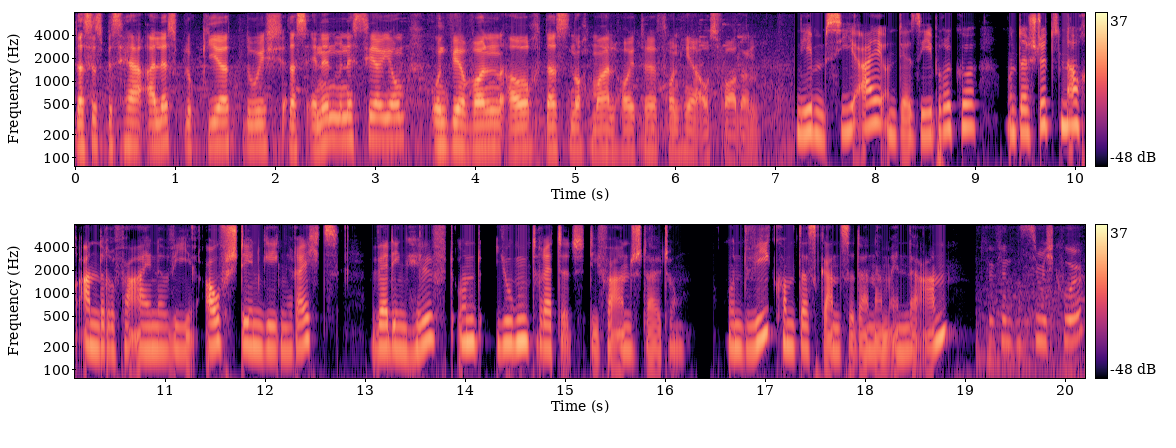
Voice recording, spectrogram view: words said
Das ist bisher alles blockiert durch das Innenministerium und wir wollen auch das nochmal heute von hier aus fordern. Neben CI und der Seebrücke unterstützen auch andere Vereine wie Aufstehen gegen Rechts, Wedding hilft und Jugend rettet die Veranstaltung. Und wie kommt das Ganze dann am Ende an? Wir finden es ziemlich cool.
